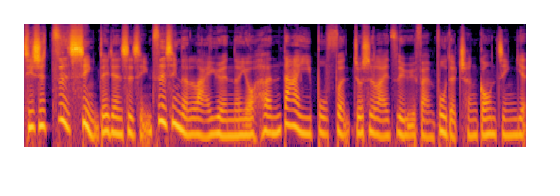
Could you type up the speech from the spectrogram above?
其实自信这件事情，自信的来源呢，有很大一部分就是来自于反复的成功经验。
